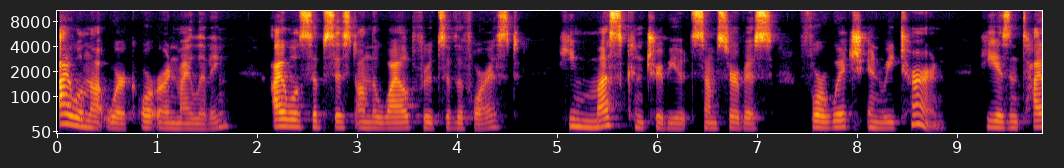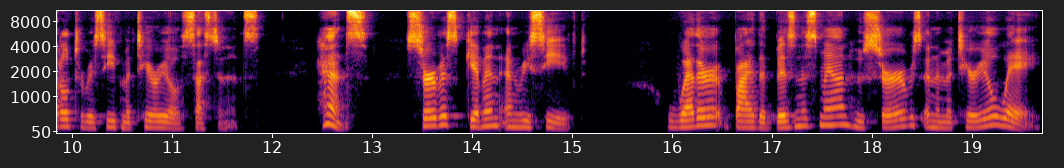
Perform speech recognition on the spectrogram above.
I will not work or earn my living. I will subsist on the wild fruits of the forest. He must contribute some service for which, in return, he is entitled to receive material sustenance. Hence, service given and received, whether by the businessman who serves in a material way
